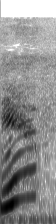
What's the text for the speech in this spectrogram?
Yeah.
